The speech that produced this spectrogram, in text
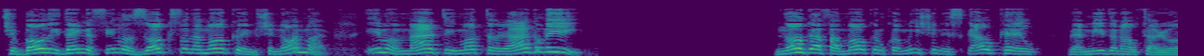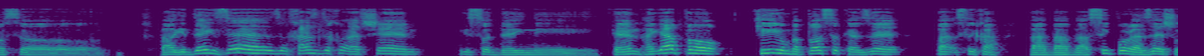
שבאו לידי נפילה זוק פן המוקרים, שנאמר, אם אמרתי מוטו רגלי, נוגף המוקם כל מי שנסקלקל ועמידון על תרוסו. ועל ידי זה, זה חס דחו השם יסודני. כן? היה פה קיום בפוסק הזה, סליחה, בסיפור הזה של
